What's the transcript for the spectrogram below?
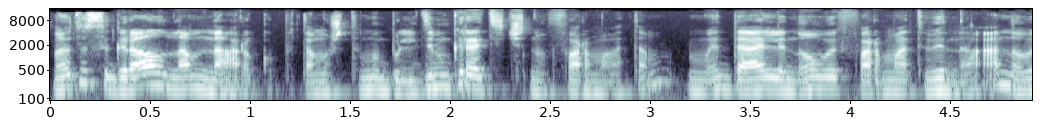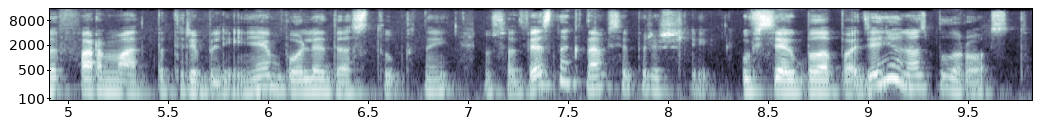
но это сыграло нам на руку, потому что мы были демократичным форматом, мы дали новый формат вина, новый формат потребления, более доступный. Ну, соответственно, к нам все пришли. У всех было падение, у нас был рост.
